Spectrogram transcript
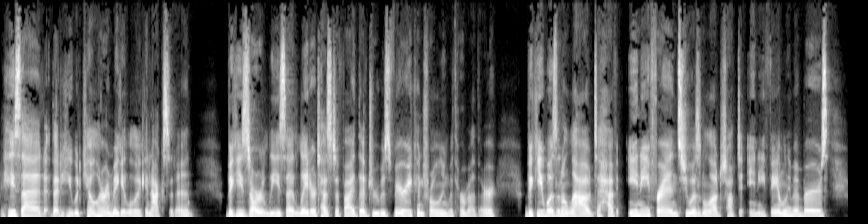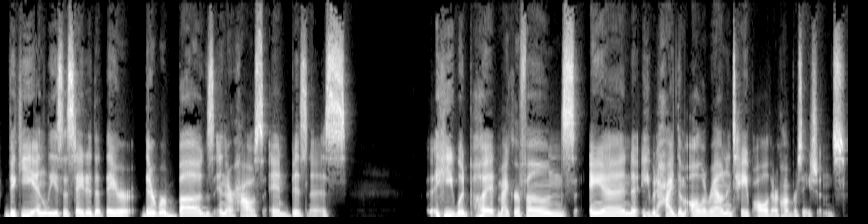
He said that he would kill her and make it look like an accident. Vicky's daughter Lisa later testified that Drew was very controlling with her mother. Vicky wasn't allowed to have any friends. She wasn't allowed to talk to any family members. Vicky and Lisa stated that there there were bugs in their house and business. He would put microphones and he would hide them all around and tape all of their conversations.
